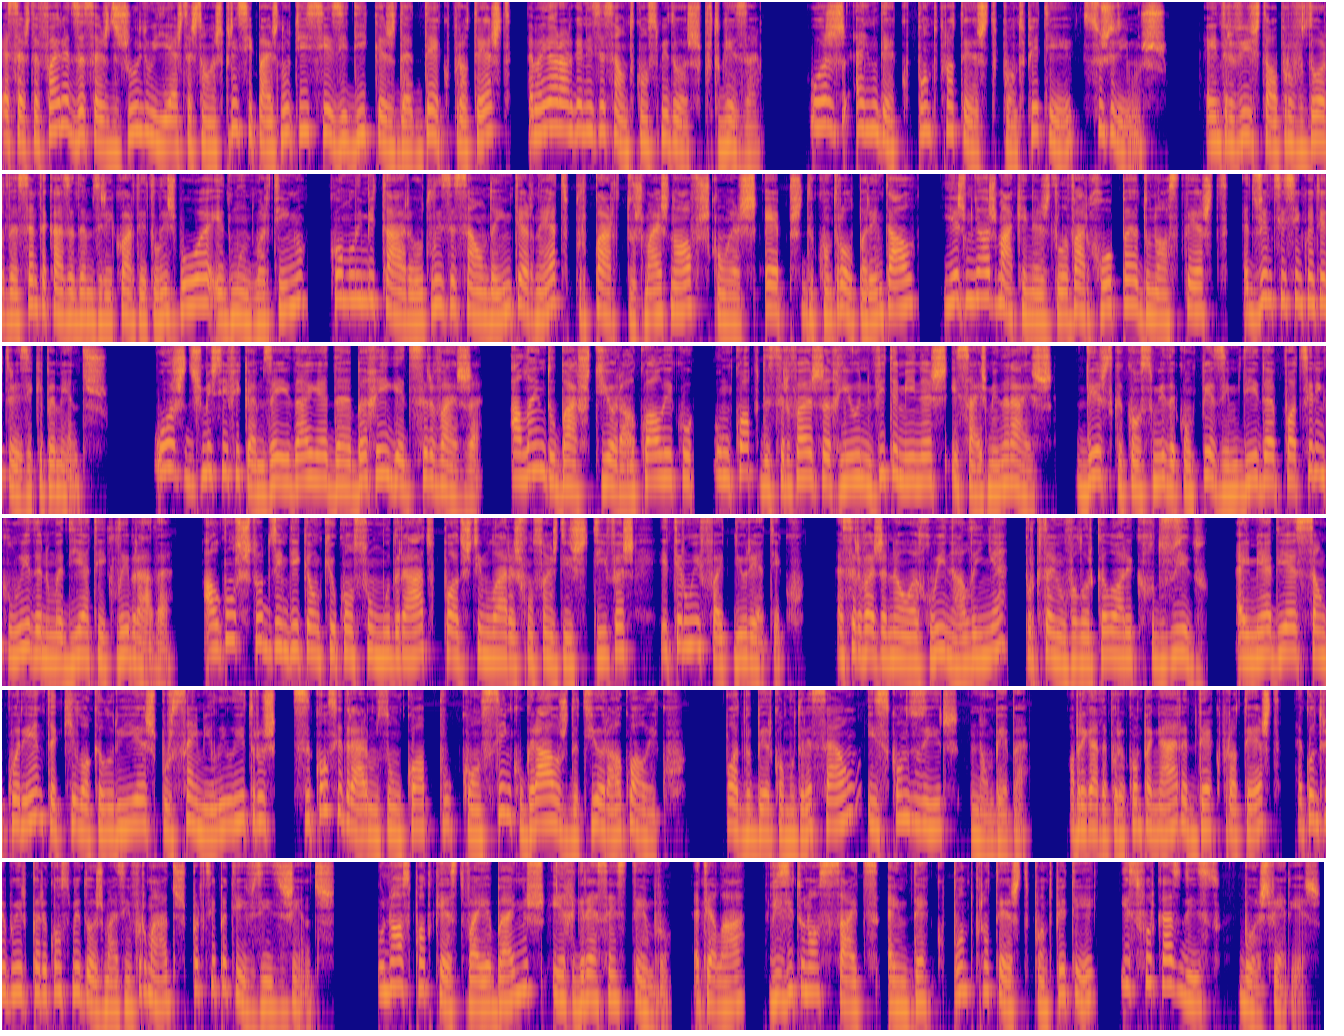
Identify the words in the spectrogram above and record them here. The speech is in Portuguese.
É sexta-feira, 16 de julho, e estas são as principais notícias e dicas da DECO Proteste, a maior organização de consumidores portuguesa. Hoje, em DECO.proteste.pt, sugerimos a entrevista ao provedor da Santa Casa da Misericórdia de Lisboa, Edmundo Martinho, como limitar a utilização da internet por parte dos mais novos com as apps de controle parental e as melhores máquinas de lavar roupa do nosso teste a 253 equipamentos. Hoje desmistificamos a ideia da barriga de cerveja. Além do baixo teor alcoólico, um copo de cerveja reúne vitaminas e sais minerais. Desde que consumida com peso e medida, pode ser incluída numa dieta equilibrada. Alguns estudos indicam que o consumo moderado pode estimular as funções digestivas e ter um efeito diurético. A cerveja não arruína a linha porque tem um valor calórico reduzido. Em média, são 40 quilocalorias por 100 ml se considerarmos um copo com 5 graus de teor alcoólico. Pode beber com moderação e, se conduzir, não beba. Obrigada por acompanhar a DEC Proteste a contribuir para consumidores mais informados, participativos e exigentes. O nosso podcast vai a banhos e regressa em setembro. Até lá, visite o nosso site em deco.proteste.pt e, se for caso disso, boas férias.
